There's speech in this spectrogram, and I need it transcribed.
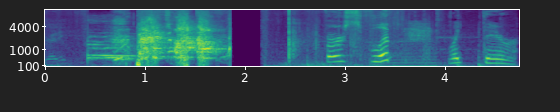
you. Are you ready? first flip, right there.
